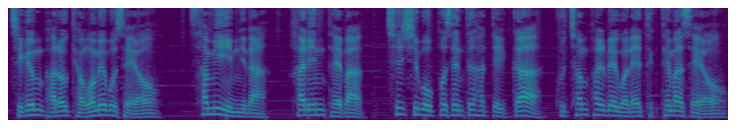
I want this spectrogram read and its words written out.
지금 바로 경험해보세요. 3위입니다. 할인 대박 75% 핫딜가 9,800원에 득템하세요.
